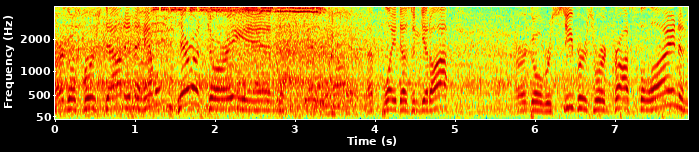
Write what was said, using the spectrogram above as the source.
Argo first down into Hamilton territory, and that play doesn't get off. Argo receivers were across the line, and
